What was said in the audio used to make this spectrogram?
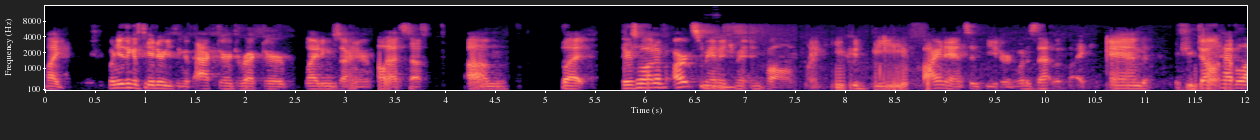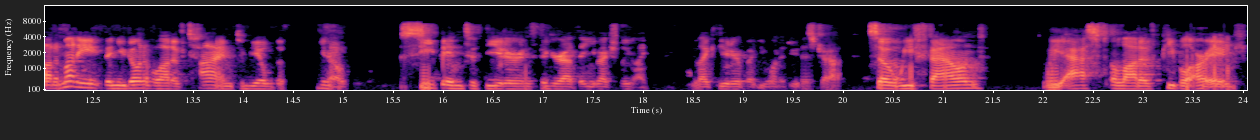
Like when you think of theater, you think of actor, director, lighting designer, all that stuff. Um, but there's a lot of arts management involved. Like you could be finance in theater, and what does that look like? And if you don't have a lot of money, then you don't have a lot of time to be able to, you know, seep into theater and figure out that you actually like you like theater, but you want to do this job. So we found, we asked a lot of people our age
